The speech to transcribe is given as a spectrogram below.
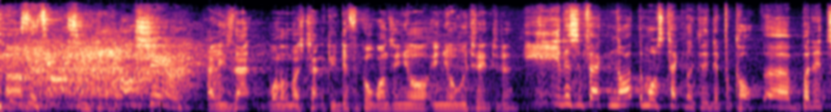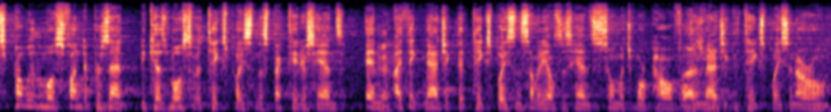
Um, That's awesome. I'll share. and is that one of the most technically difficult ones in your in your routine to do? It is, in fact, not the most technically difficult, uh, but it's probably the most fun to present because most of it takes place in the spectator's hands. And Yeah. I think magic that takes place in somebody else's hands is so much more powerful That's than what- magic that takes place in our own.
